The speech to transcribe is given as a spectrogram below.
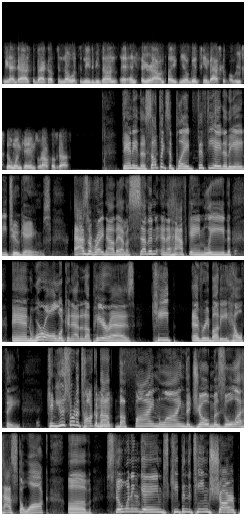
we had guys to back up to know what to need to be done and figure it out and play, you know, good team basketball. We would still win games without those guys. Danny, the Celtics have played 58 of the 82 games. As of right now, they have a seven and a half game lead, and we're all looking at it up here as keep everybody healthy. Can you sort of talk mm-hmm. about the fine line that Joe Mazzulla has to walk of still winning games, keeping the team sharp,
